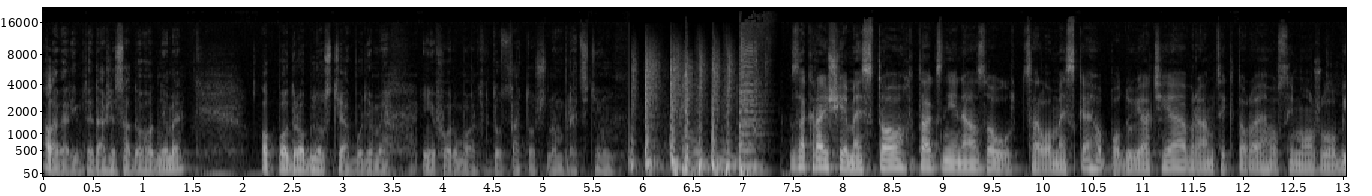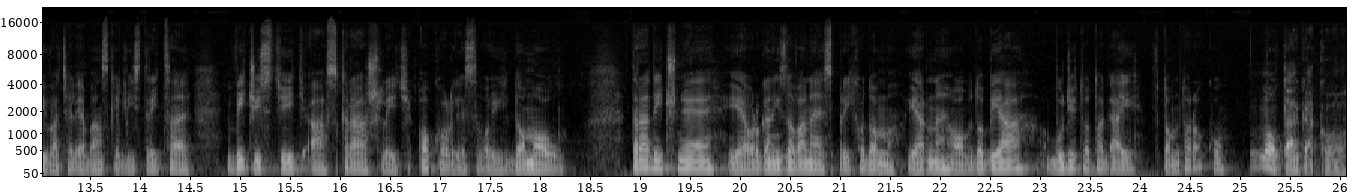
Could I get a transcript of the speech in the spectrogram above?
Ale verím teda, že sa dohodneme. O podrobnostiach budeme informovať v dostatočnom predstihu. Za krajšie mesto, tak znie názov celomestského podujatia, v rámci ktorého si môžu obyvateľia Banskej Bystrice vyčistiť a skrášliť okolie svojich domov. Tradične je organizované s príchodom jarného obdobia. Bude to tak aj v tomto roku? No tak ako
